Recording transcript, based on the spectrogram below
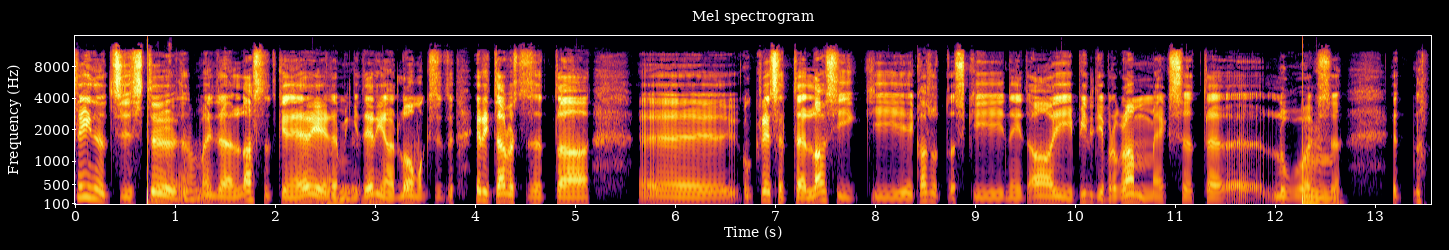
teinud siis tööd, et ma ei tea, lasknud genereerida mingeid erinevaid loomakesi, eriti arvestades, et ta äh, konkreetselt lasigi, kasutaski neid ai pildiprogramme, eks, et äh, luua, eks. Mm. et noh,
